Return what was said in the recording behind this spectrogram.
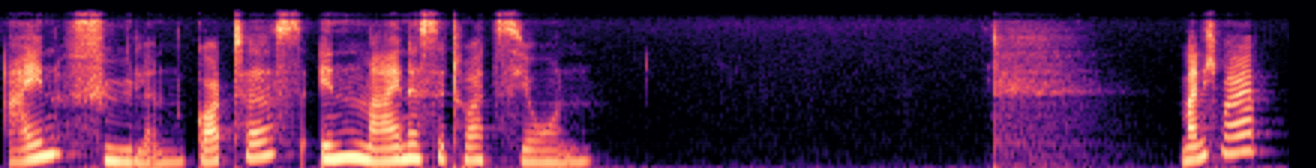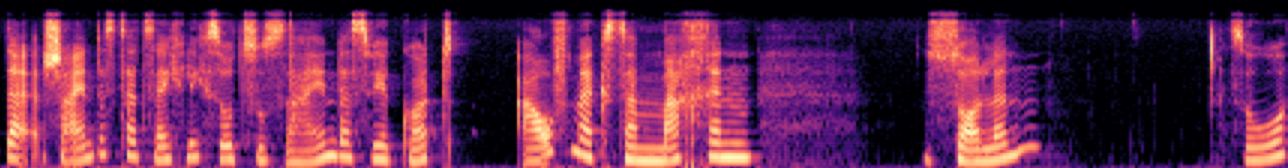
Einfühlen Gottes in meine Situation. Manchmal da scheint es tatsächlich so zu sein, dass wir Gott aufmerksam machen sollen, so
